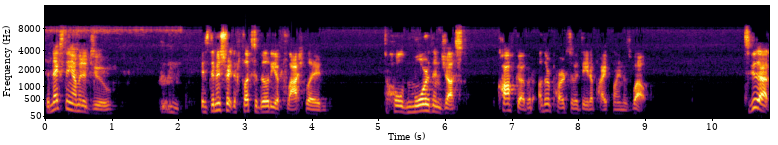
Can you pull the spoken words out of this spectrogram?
The next thing I'm going to do is demonstrate the flexibility of FlashBlade to hold more than just Kafka, but other parts of a data pipeline as well. To do that,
